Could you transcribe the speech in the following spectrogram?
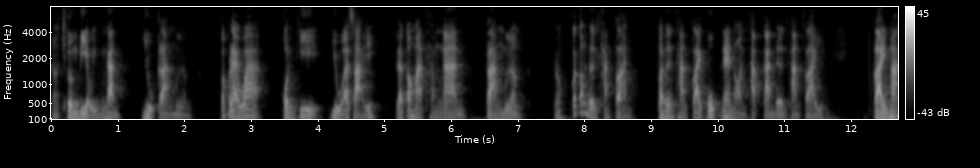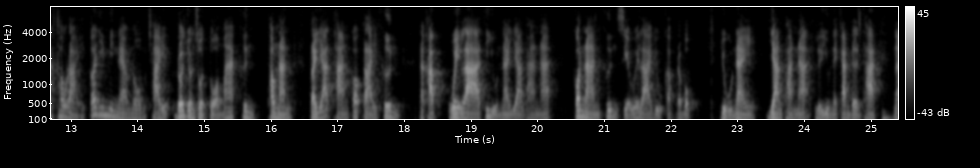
เนาะเชิงเดี่ยวอีกเหมือนกัน อยู่กลางเมือง ก็แปลว่า คนที่อยู่อาศัยแล้วต้องมาทำงานกลางเมืองเนาะก็ต้องเดินทางไกล พอเดินทางไกลปุ๊บแน่นอนครับ การเดินทางไกล ไกลมากเท่าไหร่ ก็ยิ่งมีแนวโน้มใช้รถยนต์ส่วนตัวมากขึ้น เท่านั้นระยะทางก็ไกลขึ้นนะครับเวลาที่อยู่ในยานพาหนะ ก็นานขึ้นเสียเวลาอยู่กับระบบอยู่ในยานพาหนะ หรืออยู่ในการเดินทางใน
